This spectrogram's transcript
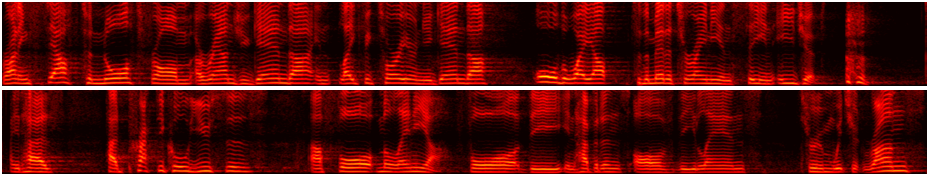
running south to north from around Uganda, in Lake Victoria in Uganda, all the way up to the Mediterranean Sea in Egypt. it has had practical uses uh, for millennia for the inhabitants of the lands through which it runs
